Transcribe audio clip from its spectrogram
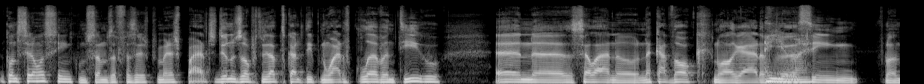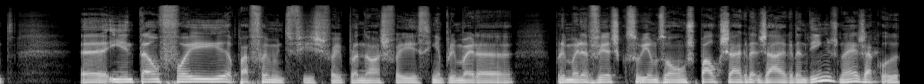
aconteceram assim. Começamos a fazer as primeiras partes, deu-nos a oportunidade de tocar tipo no Art Club antigo, eh, na, sei lá, no, na Cadoc, no Algarve, Aí, assim, pronto. Uh, e então foi, opá, foi muito fixe. Foi para nós, foi assim a primeira, primeira vez que subíamos a uns palcos já, já grandinhos, né? já uh,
